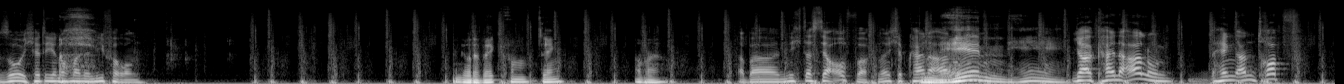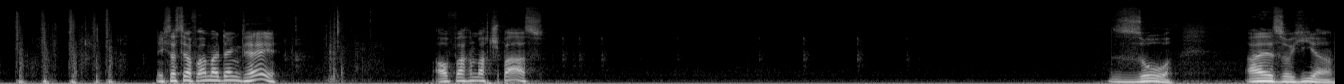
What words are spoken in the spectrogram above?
So, ich hätte hier noch mal eine Lieferung. Bin gerade weg vom Ding. Aber. Aber nicht, dass der aufwacht, ne? Ich habe keine nee, Ahnung. nee. Ja, keine Ahnung. Häng an Tropf. Nicht, dass der auf einmal denkt, hey, aufwachen macht Spaß. So. Also hier.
